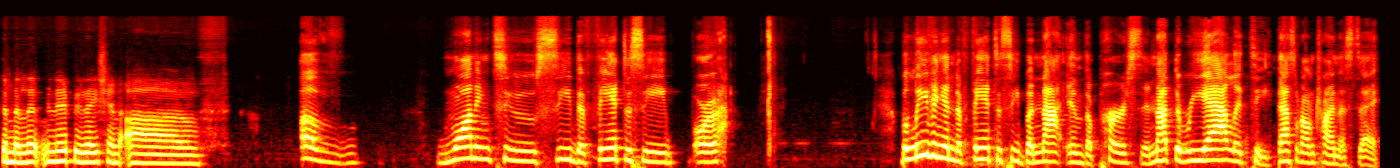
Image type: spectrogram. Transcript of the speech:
The manipulation of of wanting to see the fantasy or believing in the fantasy but not in the person not the reality that's what i'm trying to say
